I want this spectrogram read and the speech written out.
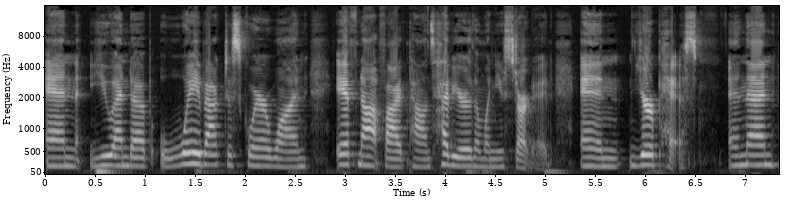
and you end up way back to square one, if not five pounds heavier than when you started, and you're pissed. And then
